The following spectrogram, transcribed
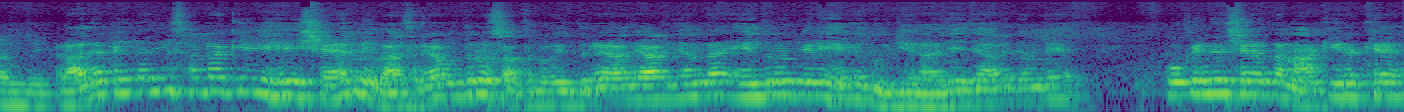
ਹਾਂਜੀ। ਰਾਜਾ ਕਹਿੰਦਾ ਜੀ ਸਾਡਾ ਕਿ ਇਹ ਸ਼ਹਿਰ ਨਹੀਂ ਵਸ ਰਿਹਾ ਉਧਰੋਂ ਸਤਲੁਜ ਇਧਰ ਆ ਜਾ ਜਾਂਦਾ ਇਧਰੋਂ ਜਿਹੜੇ ਹੈਗੇ ਦੂਜੇ ਰਾਜੇ ਜਾ ਜਾਂਦੇ ਉਹ ਕਹਿੰਦੇ ਸ਼ਹਿਰ ਦਾ ਨਾਂ ਕੀ ਰੱਖਿਆ?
